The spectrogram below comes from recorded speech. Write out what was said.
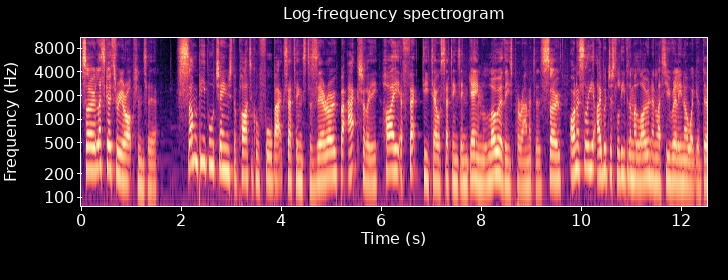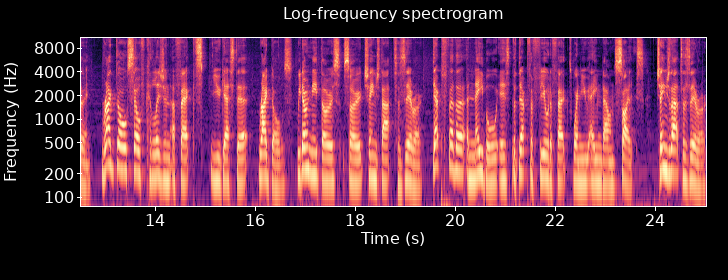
So let's go through your options here. Some people change the particle fallback settings to zero, but actually high effect detail settings in game lower these parameters, so honestly I would just leave them alone unless you really know what you're doing. Ragdoll self-collision effects, you guessed it, ragdolls. We don't need those, so change that to zero. Depth feather enable is the depth of field effect when you aim down sights. Change that to zero.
